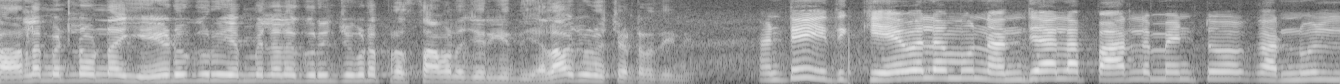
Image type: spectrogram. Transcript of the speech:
పార్లమెంట్లో ఉన్న ఏడుగురు ఎమ్మెల్యేల గురించి కూడా ప్రస్తావన జరిగింది. ఎలా చూడొచ్చు అంటారు దీన్ని? అంటే ఇది కేవలము నంద్యాల పార్లమెంటు కర్నూలు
